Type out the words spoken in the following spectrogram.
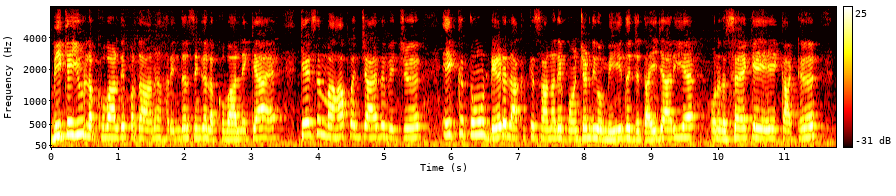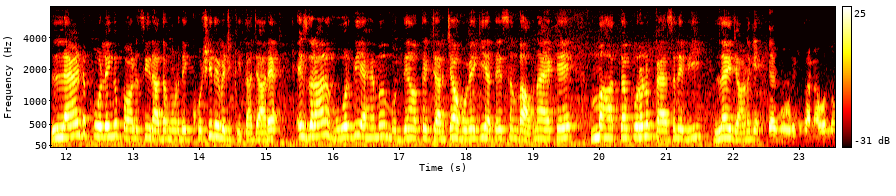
ਬੀਕੇਯੂ ਲੱਖੋਵਾਲ ਦੇ ਪ੍ਰਧਾਨ ਹਰਿੰਦਰ ਸਿੰਘ ਲੱਖੋਵਾਲ ਨੇ ਕਿਹਾ ਹੈ ਕਿ ਇਸ ਮਹਾਪੰਚਾਇਤ ਵਿੱਚ 1 ਤੋਂ 1.5 ਲੱਖ ਕਿਸਾਨਾਂ ਦੇ ਪਹੁੰਚਣ ਦੀ ਉਮੀਦ ਜਤਾਈ ਜਾ ਰਹੀ ਹੈ। ਉਹਨਾਂ ਦੱਸਿਆ ਹੈ ਕਿ ਇਹ ਇਕੱਠ ਲੈਂਡ ਪੋਲਿੰਗ ਪਾਲਿਸੀ ਰੱਦ ਹੋਣ ਦੀ ਖੁਸ਼ੀ ਦੇ ਵਿੱਚ ਕੀਤਾ ਜਾ ਰਿਹਾ ਹੈ। ਇਸ ਦੌਰਾਨ ਹੋਰ ਵੀ ਅਹਿਮ ਮੁੱਦਿਆਂ ਉੱਤੇ ਚਰਚਾ ਹੋਵੇਗੀ ਅਤੇ ਸੰਭਾਵਨਾ ਹੈ ਕਿ ਮਹੱਤਵਪੂਰਨ ਫੈਸਲੇ ਵੀ ਲਏ ਜਾਣਗੇ। ਕਿਸਾਨਾਂ ਵੱਲੋਂ?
